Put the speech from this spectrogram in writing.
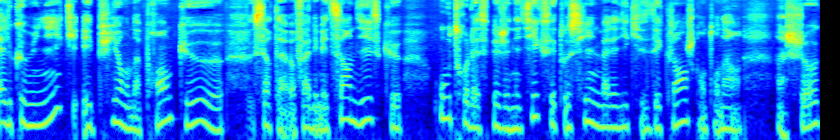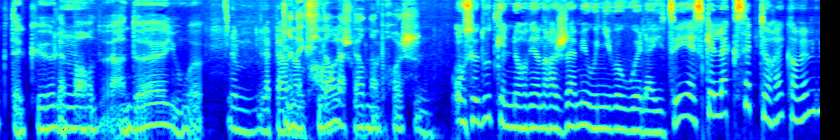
elle communique et puis on apprend que euh, certains, enfin les médecins disent que outre l'aspect génétique, c'est aussi une maladie qui se déclenche quand on a un, choc tel que la mm. mort d'un deuil ou euh, mm, la perte un accident, la perte d'un proche. Mm. On se doute qu'elle ne reviendra jamais au niveau où elle a été. Est-ce qu'elle accepterait quand même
